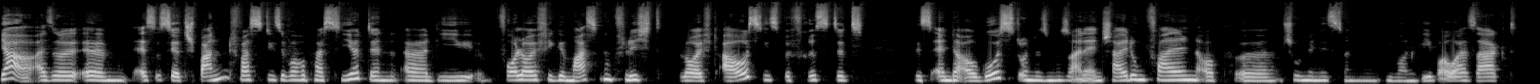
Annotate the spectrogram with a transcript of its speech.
Ja, also ähm, es ist jetzt spannend, was diese Woche passiert, denn äh, die vorläufige Maskenpflicht läuft aus. Sie ist befristet bis Ende August und es muss eine Entscheidung fallen, ob äh, Schulministerin Yvonne Gebauer sagt,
